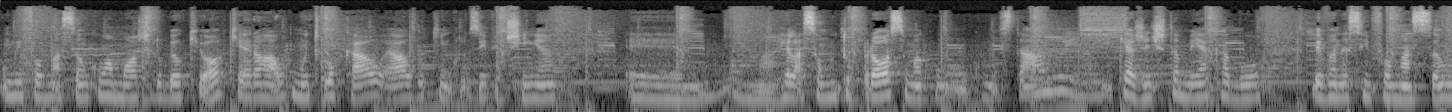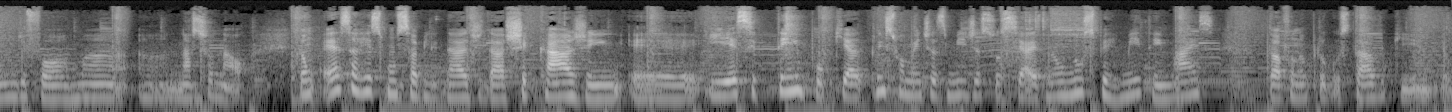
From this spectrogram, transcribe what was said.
uma informação como a morte do Belchior, que era algo muito local, é algo que inclusive tinha é, uma relação muito próxima com, com o Estado e, que a gente também acabou levando essa informação de forma uh, nacional. Então, essa responsabilidade da checagem é, e esse tempo que a, principalmente as mídias sociais não nos permitem mais, estava falando para o Gustavo que eu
